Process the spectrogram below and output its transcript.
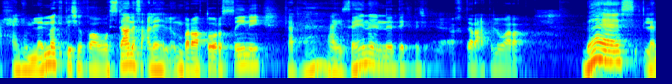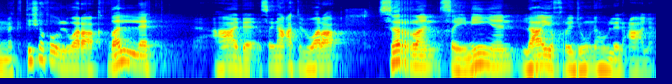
حينهم لما اكتشفوا واستانس عليه الإمبراطور الصيني قال ها هاي زينه إن أنت اخترعت الورق. بس لما اكتشفوا الورق ظلت هذا صناعة الورق سرا صينيا لا يخرجونه للعالم.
